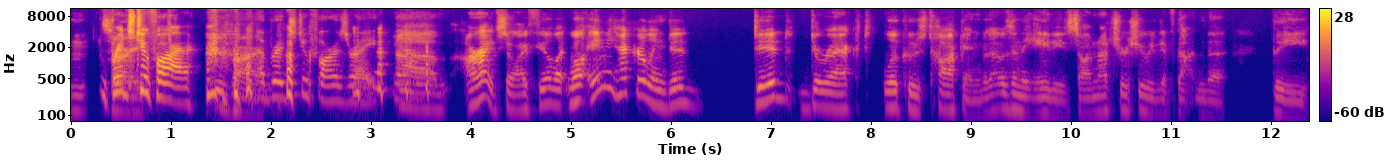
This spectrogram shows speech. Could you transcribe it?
mm, Bridge too far. too far. a bridge too far is right. Yeah. um, all right, so I feel like well, Amy Heckerling did did direct Look Who's Talking, but that was in the '80s, so I'm not sure she would have gotten the the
